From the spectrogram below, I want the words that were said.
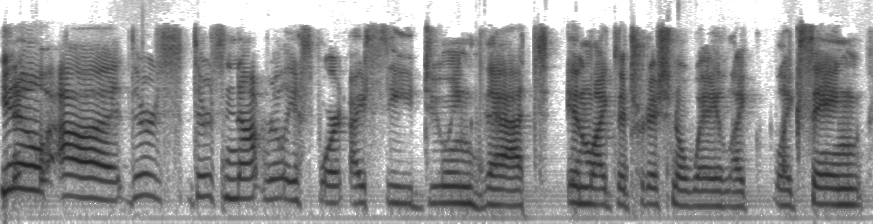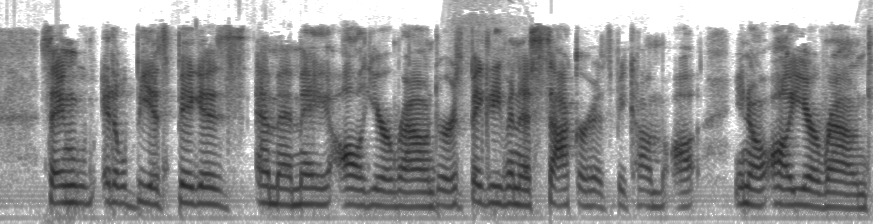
You know, uh, there's there's not really a sport I see doing that in like the traditional way, like like saying saying it'll be as big as MMA all year round, or as big even as soccer has become, all, you know, all year round.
